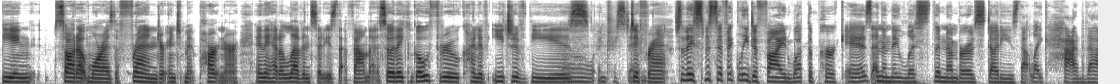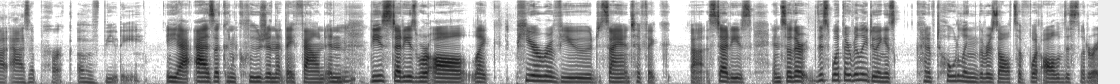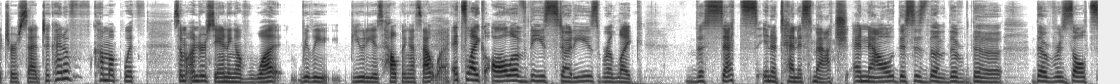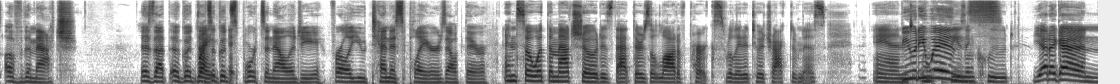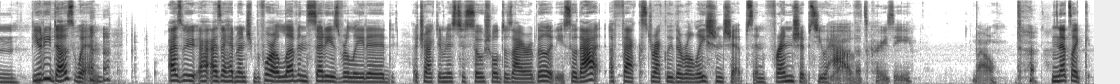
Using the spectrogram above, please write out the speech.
being sought out more as a friend or intimate partner. And they had 11 studies that found that. So they can go through kind of each of these oh, interesting. different. So they specifically define what the perk is and then they list the number of studies that like had that as a perk of beauty yeah, as a conclusion that they found. And mm-hmm. these studies were all like peer reviewed scientific uh, studies. And so they're this what they're really doing is kind of totaling the results of what all of this literature said to kind of come up with some understanding of what really beauty is helping us out with. It's like all of these studies were like the sets in a tennis match and now this is the the the the results of the match is that a good? That's right. a good sports analogy for all you tennis players out there. And so, what the match showed is that there's a lot of perks related to attractiveness, and beauty wins. These include yet again. Beauty does win. as we, as I had mentioned before, eleven studies related attractiveness to social desirability. So that affects directly the relationships and friendships you have. Yeah, that's crazy. Wow. and that's like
